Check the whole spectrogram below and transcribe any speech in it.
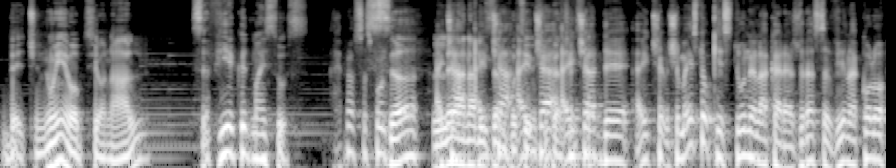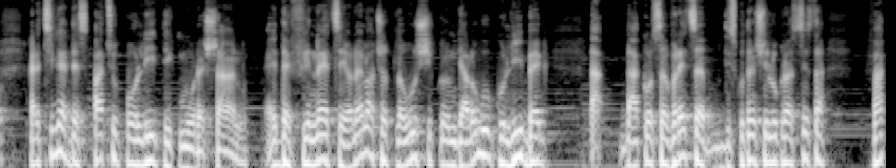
deci nu e opțional, să fie cât mai sus. Vreau să spun, să aici, le analizăm aici, puțin aici, și pe aici, de, aici, și mai este o chestiune la care aș vrea să vin acolo, care ține de spațiu politic mureșan, e de finețe. Eu ne luat Ciotlăuș și în dialogul cu Libeg, dar dacă o să vreți să discutăm și lucrul acesta, fac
